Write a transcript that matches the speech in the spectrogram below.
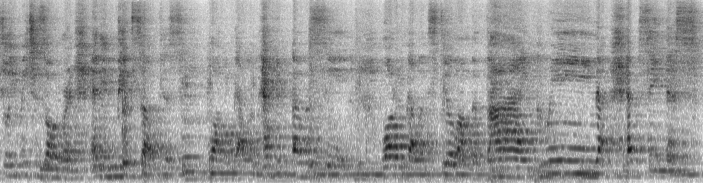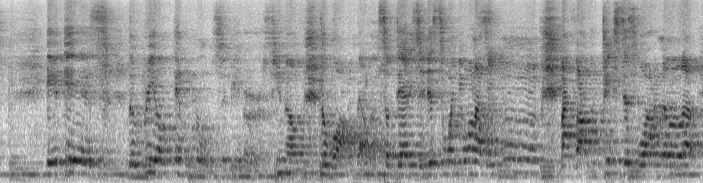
So he reaches over and he picks up this watermelon. Have you ever seen watermelon still on the vine, green? Have you seen this? It is the real emeralds in the earth, you know, the watermelon. So daddy said, this is the one you want? I said, mm. My father picks this watermelon up,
